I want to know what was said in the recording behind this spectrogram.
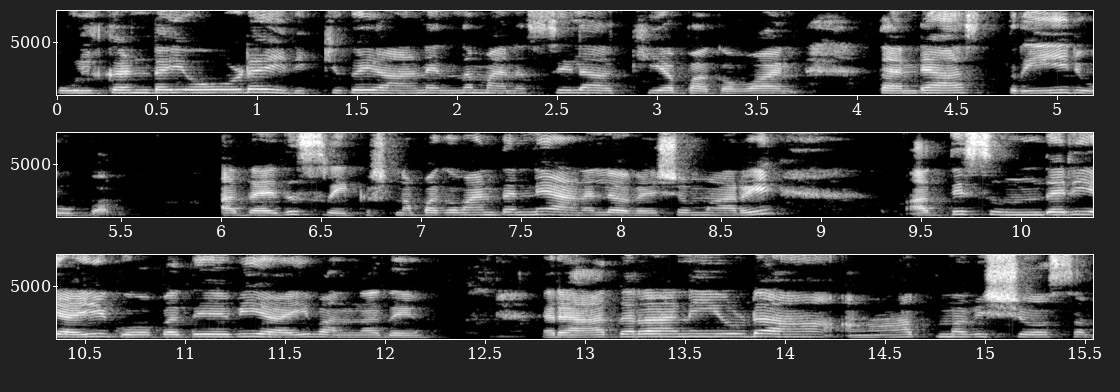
ഉത്കണ്ഠയോടെ ഇരിക്കുകയാണെന്ന് മനസ്സിലാക്കിയ ഭഗവാൻ തന്റെ ആ സ്ത്രീ രൂപം അതായത് ശ്രീകൃഷ്ണ ഭഗവാൻ തന്നെയാണല്ലോ വേഷം മാറി അതിസുന്ദരിയായി ഗോപദേവിയായി വന്നത്. രാധാറാണിയുടെ ആ ആത്മവിശ്വാസം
